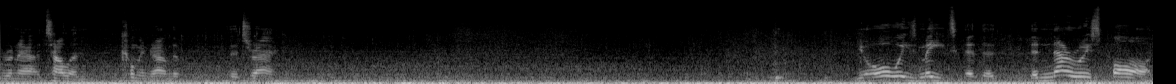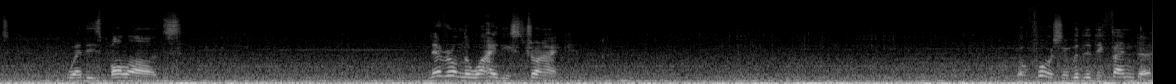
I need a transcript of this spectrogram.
run out of talent coming around the, the track. You always meet at the, the narrowest part where there's bollards. Never on the widest track. But fortunately with the Defender,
